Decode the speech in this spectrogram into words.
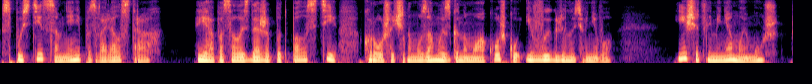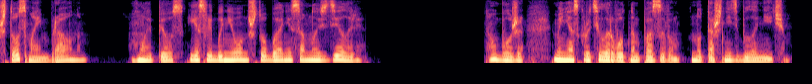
Спуститься мне не позволял страх. Я опасалась даже подползти к крошечному замызганному окошку и выглянуть в него. Ищет ли меня мой муж? Что с моим Брауном? Мой пес, если бы не он, что бы они со мной сделали? О боже, меня скрутило рвотным позывом, но тошнить было нечем.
